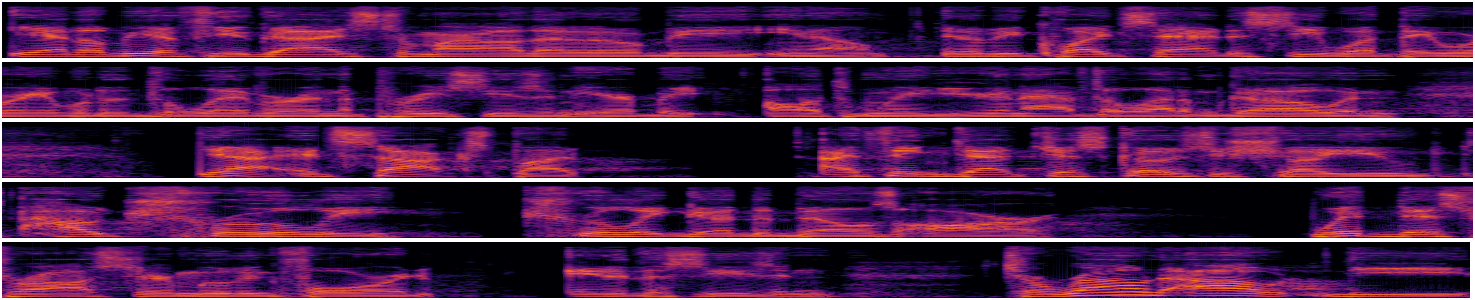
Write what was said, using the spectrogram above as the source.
Yeah, there'll be a few guys tomorrow that it'll be, you know, it'll be quite sad to see what they were able to deliver in the preseason here. But ultimately, you're going to have to let them go. And yeah, it sucks, but I think that just goes to show you how truly, truly good the Bills are with this roster moving forward into the season. To round out the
